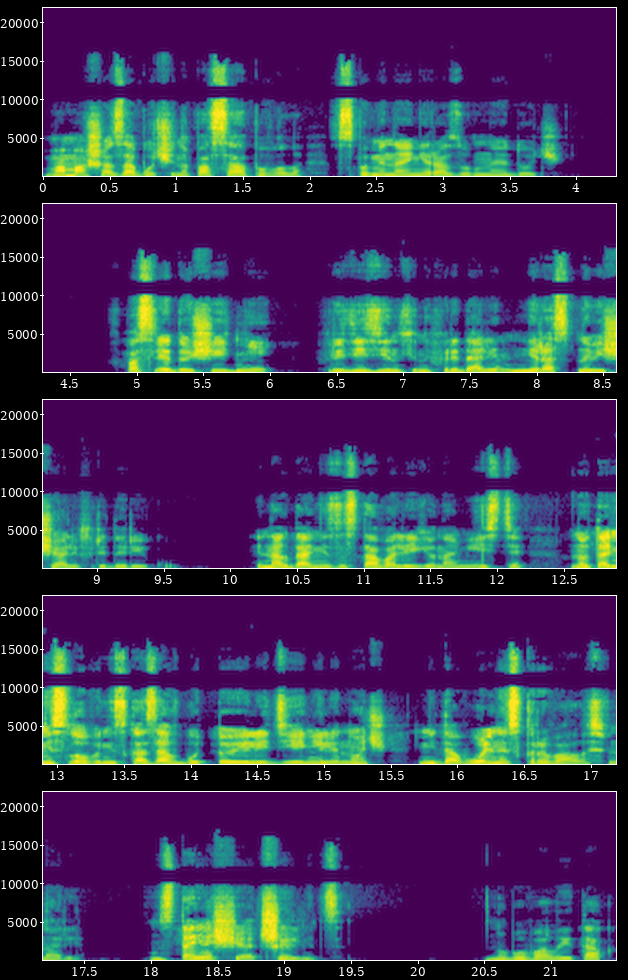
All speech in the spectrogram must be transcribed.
Мамаша озабоченно посапывала, вспоминая неразумную дочь. В последующие дни Фредизинхин и Фридолин не раз навещали Фредерику. Иногда они заставали ее на месте, но та ни слова не сказав, будь то или день, или ночь, недовольная скрывалась в норе. Настоящая отшельница. Но бывало и так,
